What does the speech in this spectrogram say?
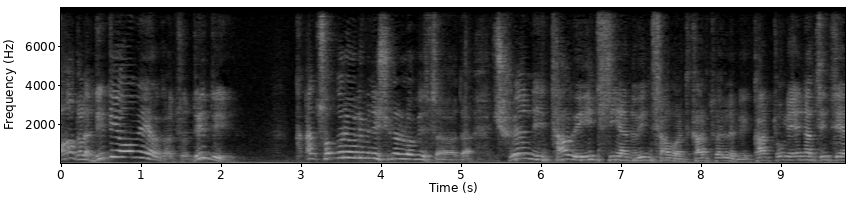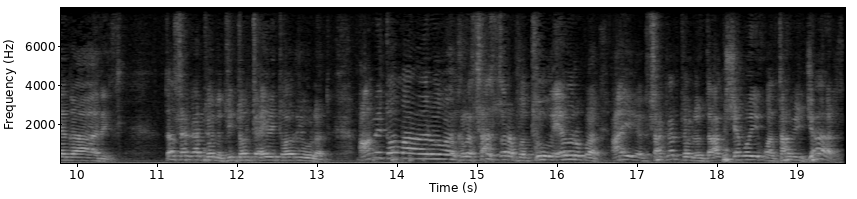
აღლა დიდი ომია კაცო დიდი კაცობრიული მნიშვნელობისაა და ჩვენი თავი იციან ვინც ავართ ქართველები, ქართული ენაც იციან რა არის და საქართველოს თვითონ ტერიტორიულად. ამიტომ რომ ახლა სასწრაფო თუ ევროპა აიღებს საქართველოს და აქ შემოიყვან თავი ჯარს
